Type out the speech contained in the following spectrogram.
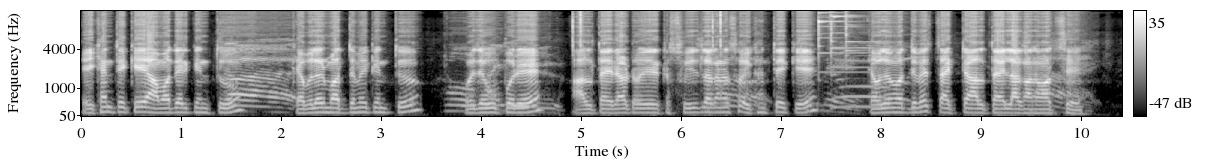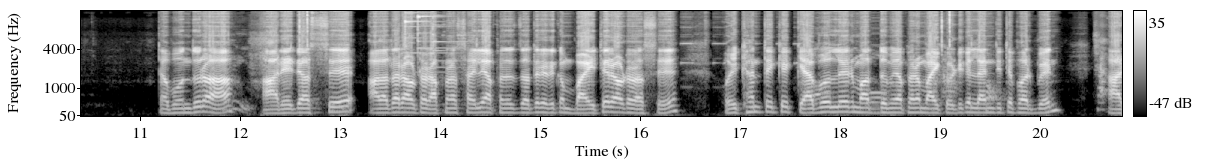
এইখান থেকে আমাদের কিন্তু কেবলের মাধ্যমে কিন্তু ওই যে উপরে আলতায় রাউটারের একটা সুইচ লাগানো আছে ওইখান থেকে কেবলের মাধ্যমে চারটা আলতায় লাগানো আছে। তা বন্ধুরা আর এটা হচ্ছে আলাদা রাউটার আপনারা চাইলে আপনাদের যাদের এরকম বাড়িতে রাউটার আছে ওইখান থেকে ক্যাবলের মাধ্যমে আপনারা মাইক্রোটিকের লাইন দিতে পারবেন। আর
